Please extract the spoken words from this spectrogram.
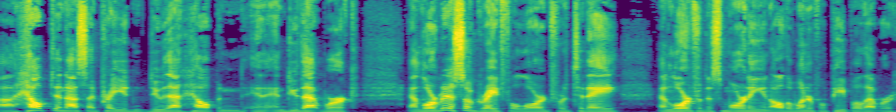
uh, helped in us, I pray you do that help and, and, and do that work. And Lord, we're just so grateful, Lord, for today. And Lord, for this morning and all the wonderful people that were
